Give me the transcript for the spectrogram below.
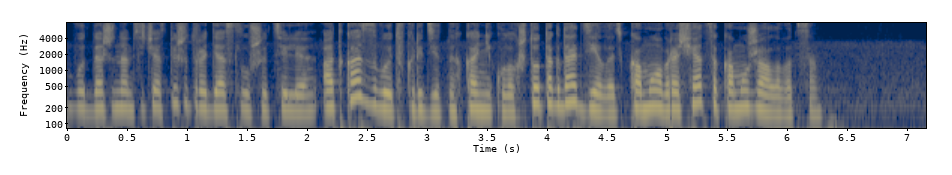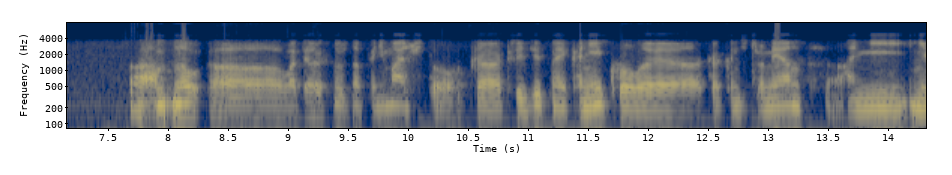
вот даже нам сейчас пишут радиослушатели, отказывают в кредитных каникулах. Что тогда делать? Кому обращаться, кому жаловаться? Ну, во-первых, нужно понимать, что кредитные каникулы как инструмент, они не,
